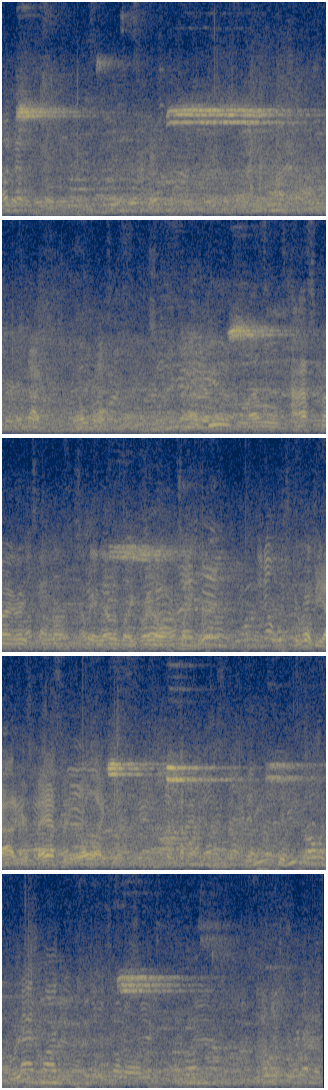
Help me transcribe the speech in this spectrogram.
That's it. Beautiful, that little pass to I mean, that was like right off. I'm like, we're gonna be out of here fast if we're all like this.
